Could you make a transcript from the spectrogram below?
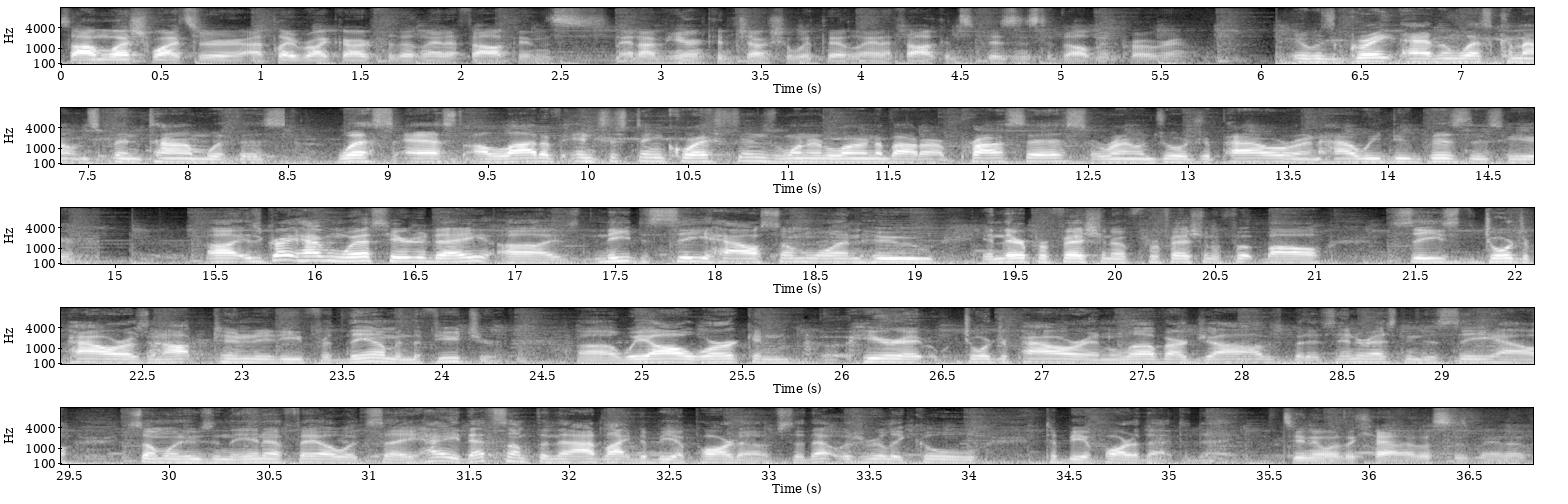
So I'm Wes Schweitzer. I play right guard for the Atlanta Falcons, and I'm here in conjunction with the Atlanta Falcons Business Development Program. It was great having Wes come out and spend time with us. Wes asked a lot of interesting questions, wanted to learn about our process around Georgia Power and how we do business here. Uh, it's great having Wes here today. Uh, it's neat to see how someone who, in their profession of professional football, sees Georgia Power as an opportunity for them in the future. Uh, we all work and here at Georgia Power and love our jobs, but it's interesting to see how someone who's in the NFL would say, hey, that's something that I'd like to be a part of. So that was really cool to be a part of that today. Do you know what the catalyst is made of?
